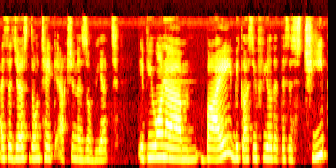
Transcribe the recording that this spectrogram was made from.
I suggest don't take action as of yet. If you want to um, buy because you feel that this is cheap,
